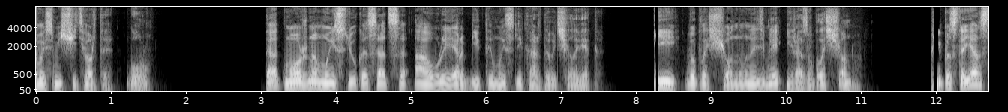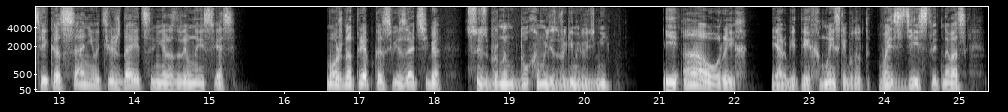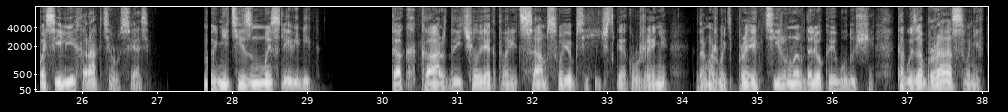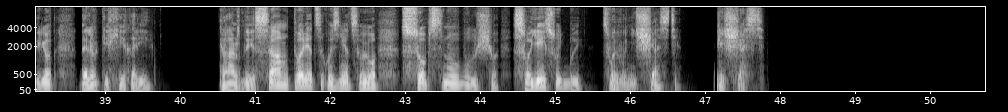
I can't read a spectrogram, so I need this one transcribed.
184. Гуру. Так можно мыслью касаться ауры и орбиты мысли каждого человека, и воплощенного на Земле, и развоплощенного. При постоянстве касания утверждается неразрывная связь. Можно крепко связать себя с избранным духом или с другими людьми, и ауры их и орбиты их мысли будут воздействовать на вас по силе и характеру связи. Магнетизм мысли велик. Так каждый человек творит сам свое психическое окружение, которое может быть проектировано в далекое будущее, как бы забрасывание вперед далеких якорей. Каждый сам творец и кузнец своего собственного будущего, своей судьбы, своего несчастья или счастья.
